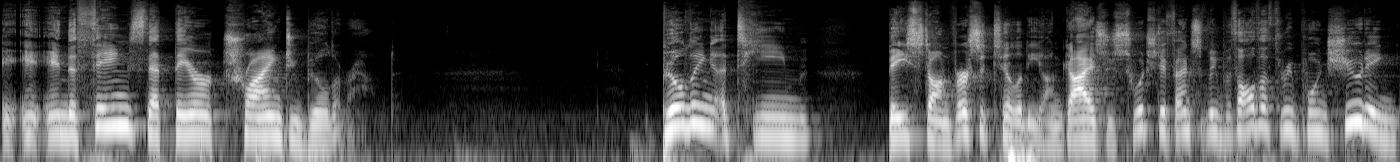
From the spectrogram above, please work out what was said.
in, in the things that they're trying to build around. Building a team based on versatility, on guys who switch defensively with all the three point shooting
